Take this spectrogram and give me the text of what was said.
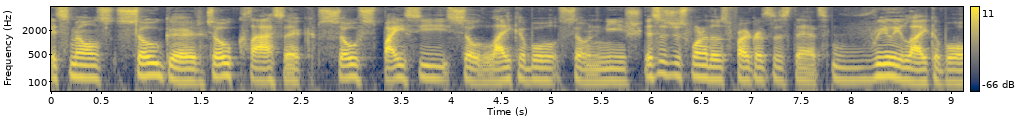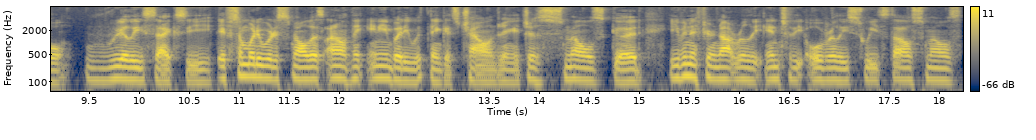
It smells so good, so classic, so spicy, so likable, so niche. This is just one of those fragrances that's really likable, really sexy. If somebody were to smell this, I don't think anybody would think it's challenging. It just smells good. Even if you're not really into the overly sweet style smells,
